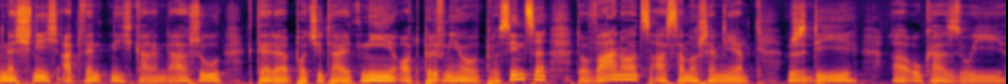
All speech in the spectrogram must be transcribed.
dnešních adventních kalendářů, které počítají dní od 1. prosince do Vánoc a samozřejmě vždy ukazují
